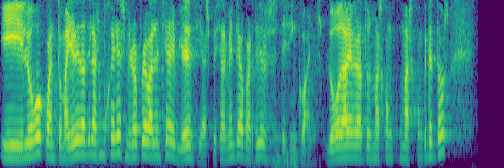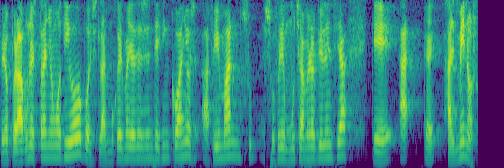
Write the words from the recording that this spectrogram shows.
Y luego, cuanto mayor edad de las mujeres, menor prevalencia de violencia, especialmente a partir de los 65 años. Luego daré datos más, más concretos, pero por algún extraño motivo, pues las mujeres mayores de 65 años afirman sufrir mucha menos violencia que, al menos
